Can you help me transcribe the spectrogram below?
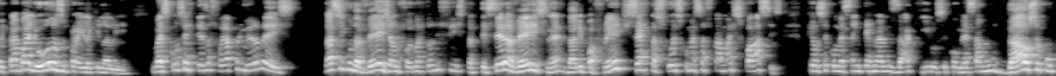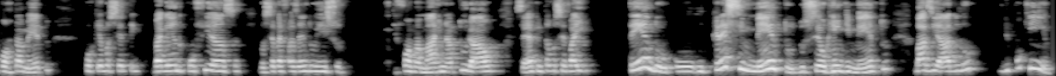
foi trabalhoso para ele aquilo ali. Mas com certeza foi a primeira vez. Da segunda vez já não foi mais tão difícil. Da terceira vez, né, dali para frente, certas coisas começam a ficar mais fáceis, porque você começa a internalizar aquilo, você começa a mudar o seu comportamento, porque você tem, vai ganhando confiança, você vai fazendo isso de forma mais natural, certo? Então você vai tendo um crescimento do seu rendimento baseado no de pouquinho,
